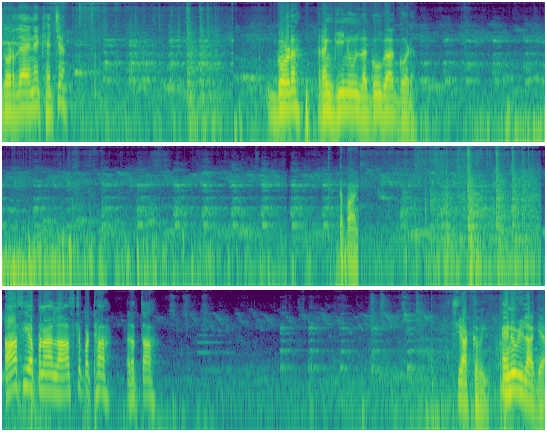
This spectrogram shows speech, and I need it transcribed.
ਗੁੜ ਲਿਆ ਇਹਨੇ ਖਿੱਚ। ਗੁੜ ਰੰਗੀ ਨੂੰ ਲੱਗੂਗਾ ਗੁੜ। ਆ ਸੀ ਆਪਣਾ ਲਾਸਟ ਪੱਠਾ, ਰੱਤਾ। ਚੱਕ ਵੀ, ਇਹਨੂੰ ਵੀ ਲੱਗ ਗਿਆ।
